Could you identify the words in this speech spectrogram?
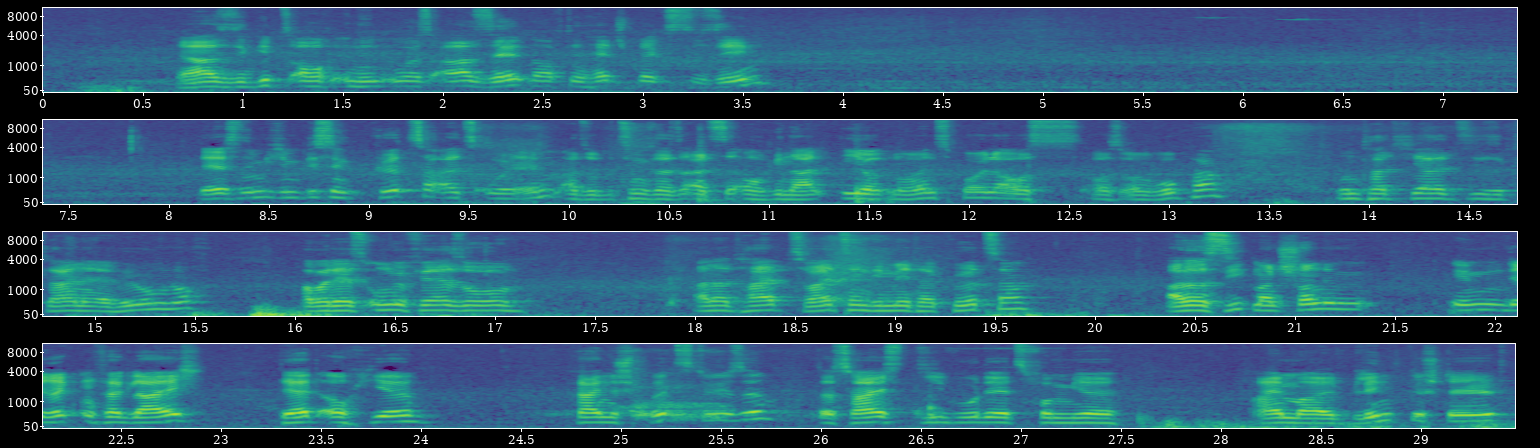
Ja, also den gibt es auch in den USA selten auf den Hatchbacks zu sehen. Der ist nämlich ein bisschen kürzer als OEM, also beziehungsweise als der Original EJ9 Spoiler aus, aus Europa und hat hier halt diese kleine Erhöhung noch. Aber der ist ungefähr so anderthalb, zwei Zentimeter kürzer. Also das sieht man schon im, im direkten Vergleich. Der hat auch hier keine Spritzdüse. Das heißt, die wurde jetzt von mir einmal blind gestellt.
